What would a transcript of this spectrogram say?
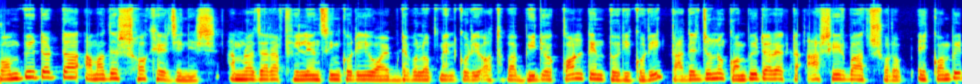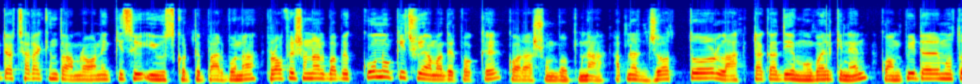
কম্পিউটারটা আমাদের শখের জিনিস। আমরা যারা ফ্রিল্যান্সিং করি ওয়েব ডেভেলপমেন্ট করি অথবা ভিডিও কন্টেন্ট তৈরি করি, তাদের জন্য কম্পিউটার একটা আশীর্বাদ স্বরূপ। এই কম্পিউটার ছাড়া কিন্তু আমরা অনেক কিছু ইউজ করতে পারব না। প্রফেশনাল ভাবে কোনো কিছুই আমাদের পক্ষে করা সম্ভব না। আপনার যত লাখ টাকা দিয়ে মোবাইল কিনেন, কম্পিউটারের মতো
